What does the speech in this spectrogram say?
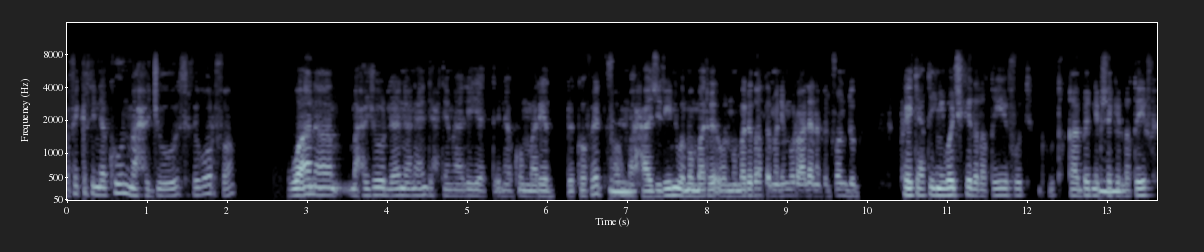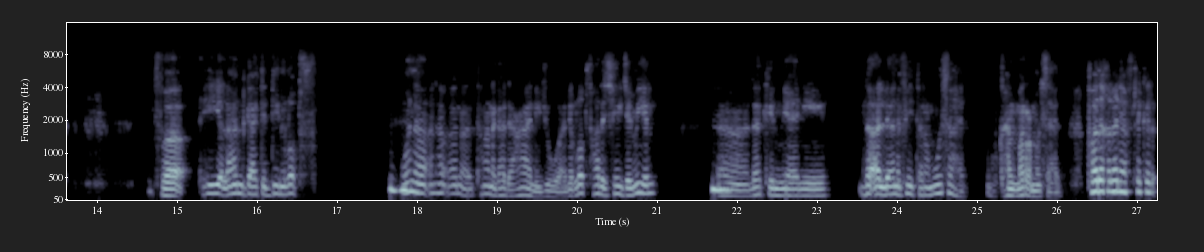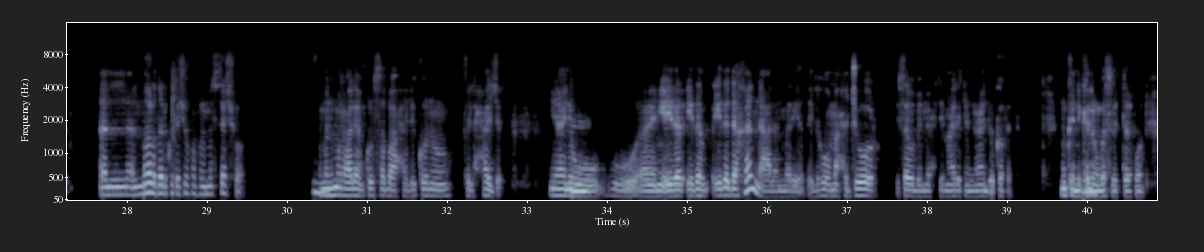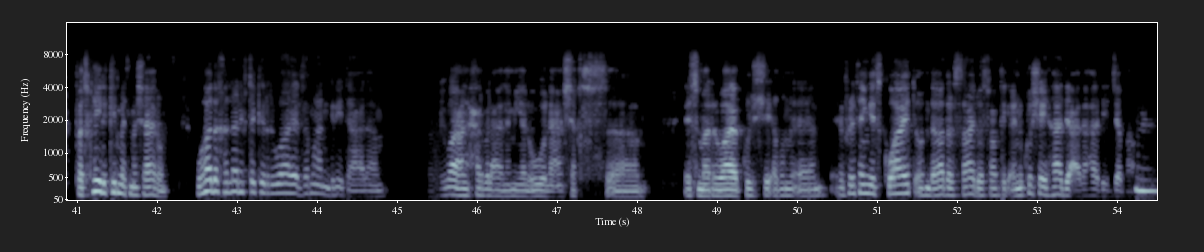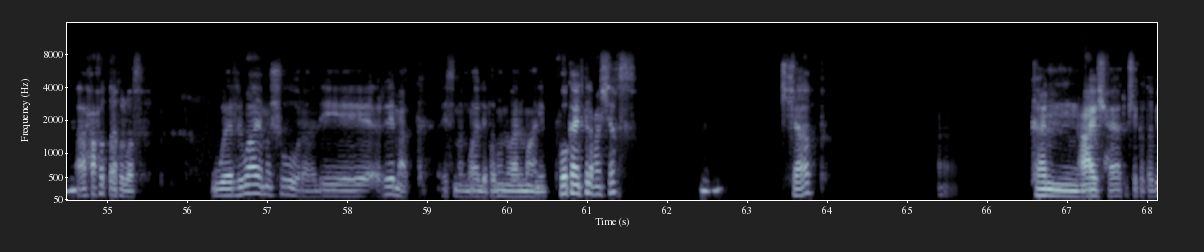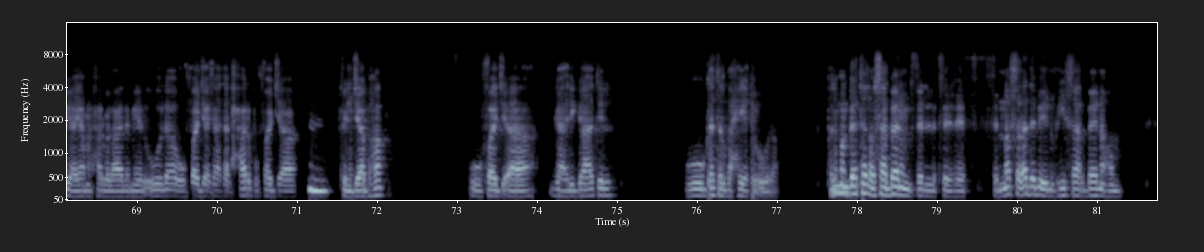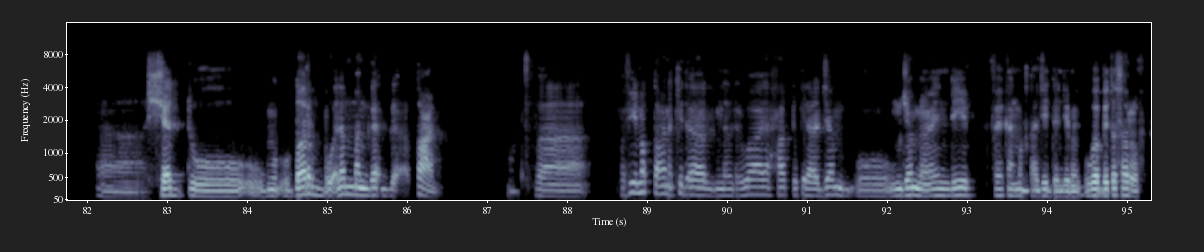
ففكرة إني أكون محجوز في غرفة وأنا محجور لأن أنا عندي احتمالية إني أكون مريض بكوفيد، فهم حاجريني والممر والممرضات لمّا يمرّوا علينا في الفندق، فهي تعطيني وجه كذا لطيف وت وتقابلني بشكل لطيف، فهي الآن قاعدة تدّيني لطف، اهم، وأنا أنا أنا ترى أنا قاعد أعاني جوا، يعني اللطف هذا شيء جميل آآ، لكن يعني لأ، اللي أنا فيه ترى مو سهل، وكان مرّة مو سهل، فهذا خلّاني ال المرضى اللي كنت أشوفهم في المستشفى، لمّا إمم، نمُر عليهم كل صباح اللي يكونوا في الحجر، يعني إمم، و ويعني إذا إذا إذا دخلنا على المريض اللي هو محجور بسبب إنه احتمالية إنه عنده كُفْت، ممكن إمم، نكلمه بس بالتليفون، فتخيّلي كلمة مشاعرهم، وهذا خلّاني أفتكر رواية زمان قريتها على رواية عن الحرب العالمية الأولى عن شخص آآ اسم الرواية كل شيء أظن آآ everything is quiet on the other side or something إنه كل شيء هادئ على هذه الجبهة، إمم، آآ حاحطها في الوصف، والرواية مشهورة لريماك. اسم المؤلف أظنه ألماني، فهو كان يتكلم عن شخص شاب كان عايش حياته بشكل طبيعي أيام الحرب العالمية الأولى، وفجأة جات الحرب، إمم، في الجبهة، وفجأة قاعد يقاتل، وقتل ضحيته الأولى، فلمّا إمم، قتله صار بينهم في في في النص الأدبي إنه في صار بينهم آآ شَد وضرب ولمّا طعن، ف ففي مقطع أنا كده من الرواية حاطّه كده على جنب ومجمّعه عندي، فكان مقطع جدًا جميل، وهو بتصرُّف،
